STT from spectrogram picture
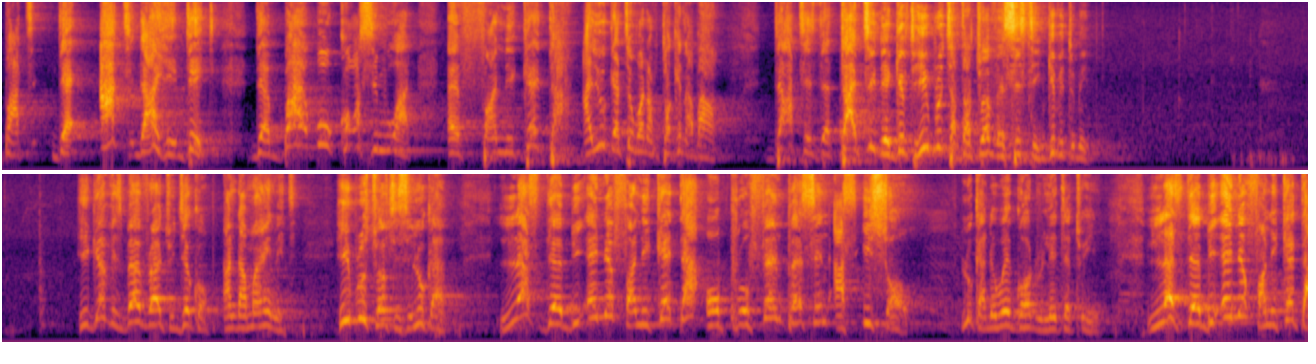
but the act that he did the Bible calls him what? A fornicator. Are you getting what I'm talking about? That is the title they give to Hebrews chapter 12, verse 16. Give it to me. He gave his birthright to Jacob, undermine it. Hebrews 12 16. Look at lest there be any fornicator or profane person as Esau. Look at the way God related to him. Lest there be any fornicator.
